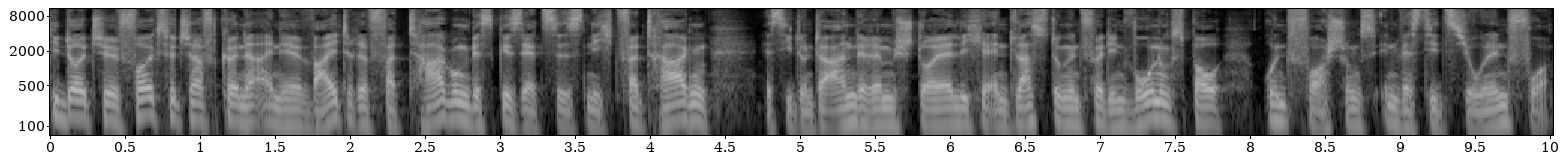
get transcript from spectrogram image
die deutsche Volkswirtschaft könne eine weitere Vertagung des Gesetzes nicht vertragen. Es sieht unter anderem steuerliche Entlastungen für den Wohnungsbau und Forschungsinvestitionen vor.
